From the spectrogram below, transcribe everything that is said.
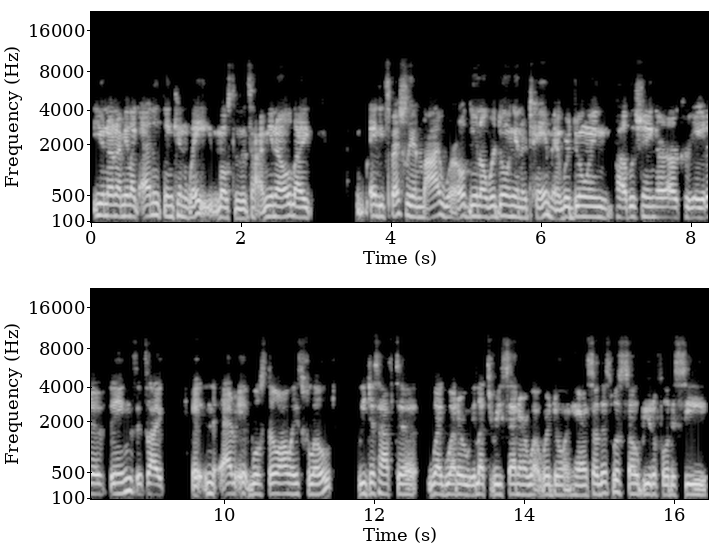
you know what I mean? Like anything can wait most of the time, you know, like, and especially in my world, you know, we're doing entertainment, we're doing publishing or, or creative things. It's like, it, it will still always float. We just have to like, what are we, let's recenter what we're doing here. So this was so beautiful to see,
